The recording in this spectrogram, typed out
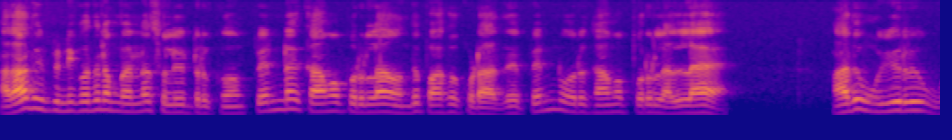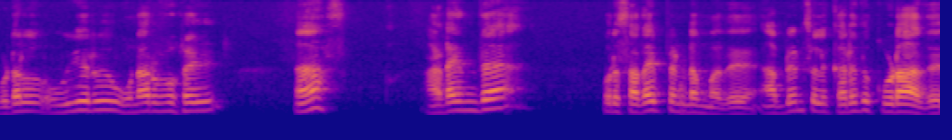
அதாவது இப்போ இன்னைக்கு வந்து நம்ம என்ன சொல்லிட்டு இருக்கோம்? பெண்ணை காமப்பொருளாக வந்து பார்க்கக்கூடாது பெண் ஒரு காமப்பொருள் அல்ல. அது உயிர் உடல் உயிர் உணர்வுகள் ஆ, அடைந்த ஒரு சதைப்பிண்டம் அது அப்படின்னு சொல்லி கருதக்கூடாது.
